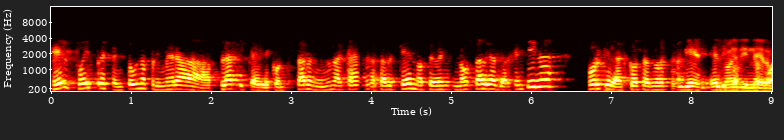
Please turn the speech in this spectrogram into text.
él fue y presentó una primera plática y le contestaron en una casa, ¿sabes qué? No te ven, no salgas de Argentina porque las cosas no están bien. Él no dijo, hay dinero.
